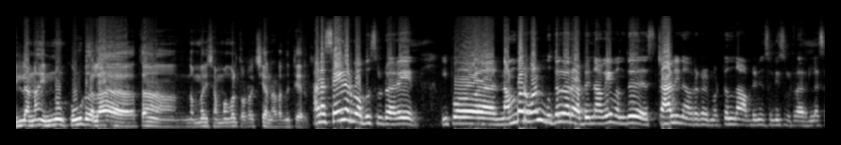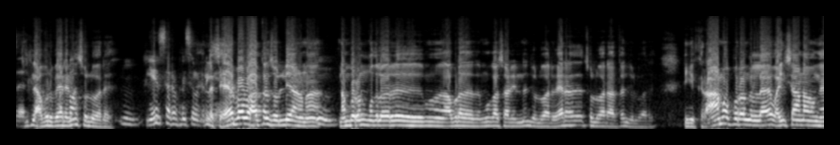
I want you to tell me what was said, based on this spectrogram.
இல்லைன்னா இன்னும் கூடுதலாக தான் இந்த மாதிரி சம்பவங்கள் தொடர்ச்சியாக நடந்துகிட்டே இருக்கும் ஆனா சேகர் பாபு சொல்றாரு இப்போ நம்பர் ஒன் முதல்வர் அப்படின்னாவே வந்து ஸ்டாலின் அவர்கள் மட்டும்தான் அப்படின்னு சொல்லி சொல்றாருல்ல சார். இல்லை அவர் வேற என்ன சொல்லுவார்? ஏன் சார் அப்படி இல்ல சொல்றீங்க சேர்பாபு அதான் சொல்லி ஆகணும். நம்பர் ஒன் முதல்வர் அப்புறம் மு க ஸ்டாலின் தான் சொல்லுவார். வேற ஏதாவது சொல்லுவார்? அதான் சொல்லுவார். நீங்க கிராமப்புறங்கள்ல வயசானவங்க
